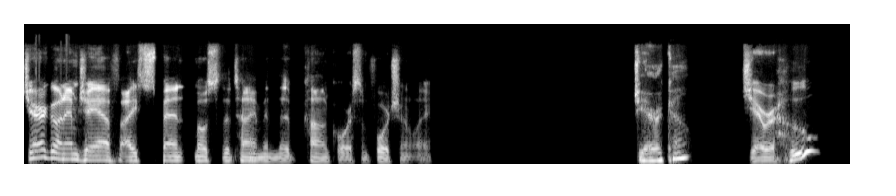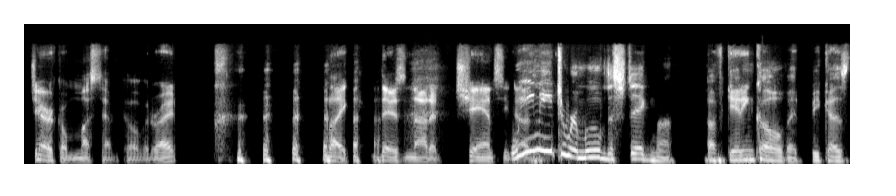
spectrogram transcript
Jericho and MJF, I spent most of the time in the concourse, unfortunately. Jericho? Jericho? Jericho must have COVID, right? like, there's not a chance he does. We need to remove the stigma of getting COVID because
